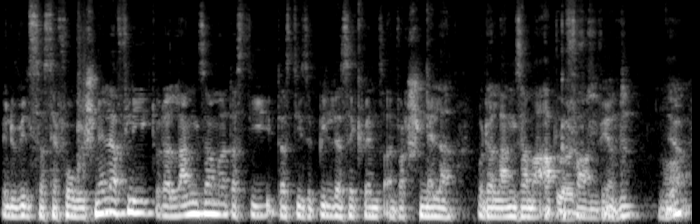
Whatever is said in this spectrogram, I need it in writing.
Wenn du willst, dass der Vogel schneller fliegt oder langsamer, dass, die, dass diese Bildersequenz einfach schneller oder langsamer abgefahren wird. Mhm. Ja. Ja.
